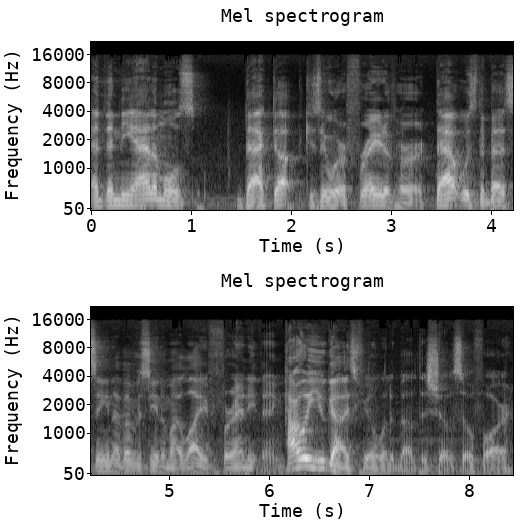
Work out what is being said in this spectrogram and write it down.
and then the animals backed up because they were afraid of her. That was the best scene I've ever seen in my life for anything. How are you guys feeling about this show so far?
